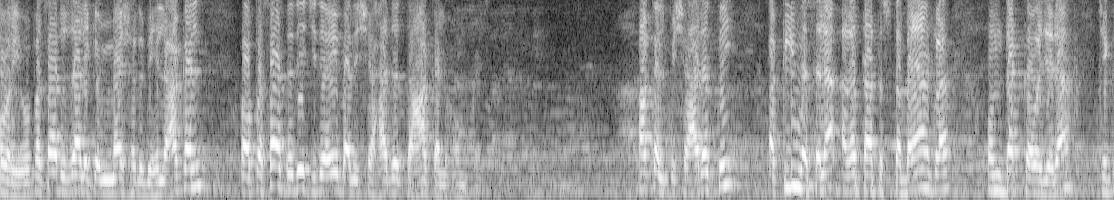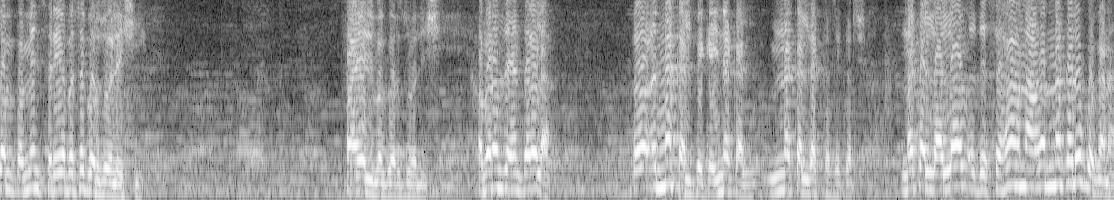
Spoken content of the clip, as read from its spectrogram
اوري او فساد ذلك مما يشهد به العقل او فساد دې چې دې باندې شهادت عقل هم کوي عقل په شهادت کوي عقلي مسله هغه تاسو ته بیان کړه هم دک وجدا چې کوم په من سره به څه ګرځول شي فاعل به ګرځول شي خبرم ځه انترلا نقل پکې نقل نقل دک ذکر شي نقل الله د صحه نه نقل وکنه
